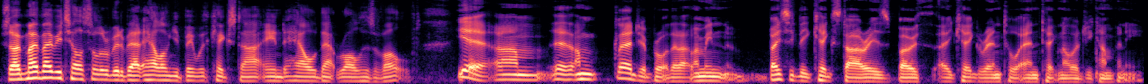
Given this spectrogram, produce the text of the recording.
So maybe tell us a little bit about how long you've been with Kegstar and how that role has evolved. Yeah, um, yeah, I'm glad you brought that up. I mean, basically, Kegstar is both a keg rental and technology company.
